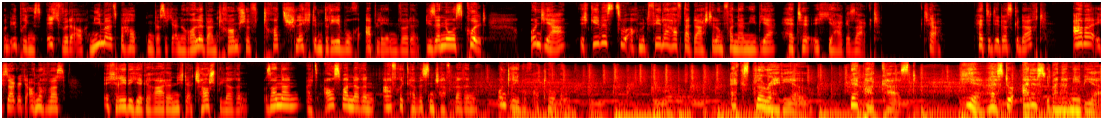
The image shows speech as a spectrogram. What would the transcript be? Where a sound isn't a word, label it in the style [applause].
Und übrigens, ich würde auch niemals behaupten, dass ich eine Rolle beim Traumschiff trotz schlechtem Drehbuch ablehnen würde. Die Sendung ist Kult. Und ja, ich gebe es zu, auch mit fehlerhafter Darstellung von Namibia hätte ich ja gesagt. Tja, hättet ihr das gedacht? Aber ich sage euch auch noch was. Ich rede hier gerade nicht als Schauspielerin, sondern als Auswanderin, Afrika-Wissenschaftlerin und Drehbuchautorin. Exploradio, der Podcast. Hier hörst du alles über Namibia.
